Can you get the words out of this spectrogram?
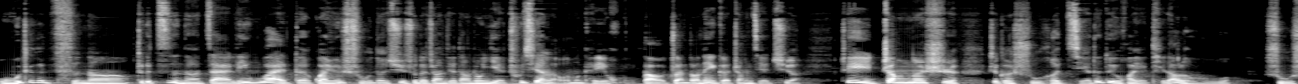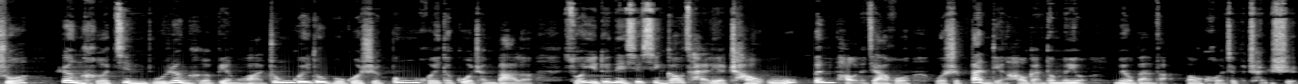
无这个词呢，这个字呢，在另外的关于鼠的叙述的章节当中也出现了。我们可以到转到那个章节去啊。这一章呢是这个鼠和桀的对话，也提到了无。鼠说：“任何进步，任何变化，终归都不过是崩毁的过程罢了。所以对那些兴高采烈朝无奔跑的家伙，我是半点好感都没有。没有办法，包括这个城市。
